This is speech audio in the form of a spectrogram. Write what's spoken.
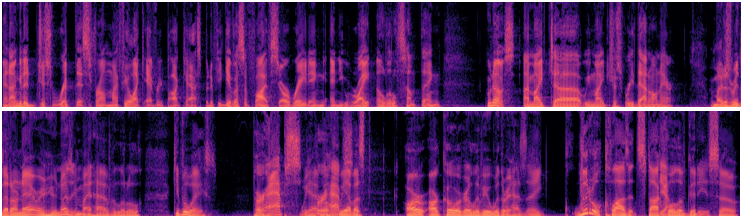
And I'm going to just rip this from, I feel like every podcast, but if you give us a five star rating and you write a little something, who knows? I might, uh, we might just read that on air. We might just read that on air, and who knows? We might have a little giveaways. Perhaps. We have perhaps. A, we have a our our coworker Olivia Witherite has a little closet stock Yeah. full of goodies, so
